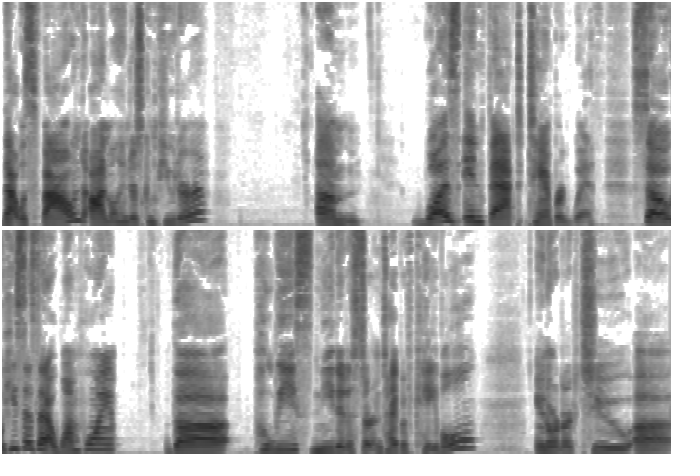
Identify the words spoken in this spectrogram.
that was found on Mohindra's computer um was in fact tampered with. So he says that at one point the police needed a certain type of cable in order to uh,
